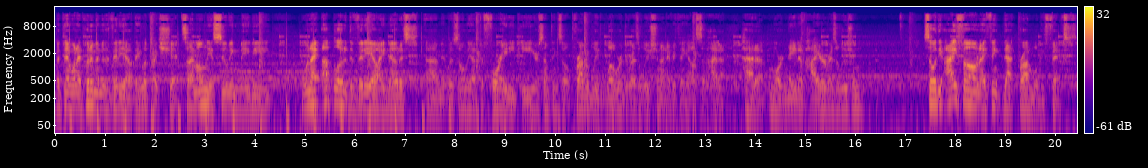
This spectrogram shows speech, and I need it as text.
But then when I put them into the video, they look like shit. So I'm only assuming maybe when I uploaded the video, I noticed um, it was only up to 480p or something, so probably lowered the resolution on everything else that had a had a more native higher resolution. So with the iPhone, I think that problem will be fixed.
